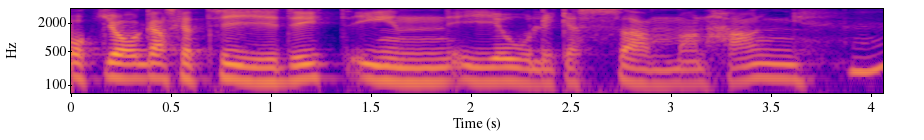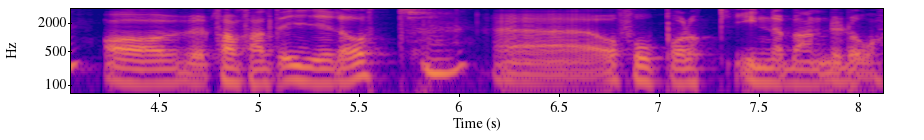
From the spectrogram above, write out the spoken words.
och jag ganska tidigt in i olika sammanhang Mm. av framförallt idrott Mm. eh, och fotboll och innebandy då.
